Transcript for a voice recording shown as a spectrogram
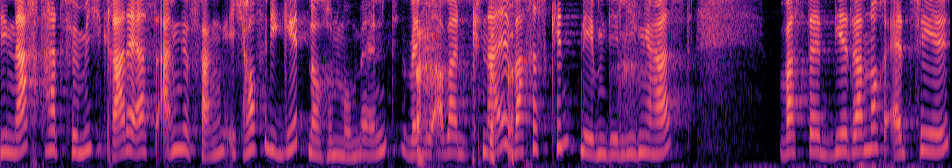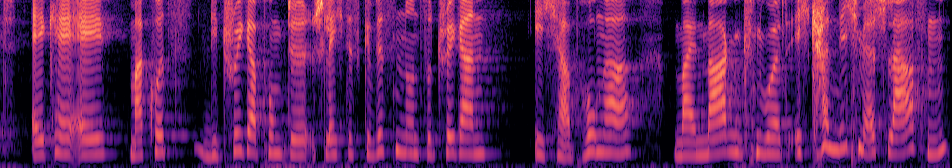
Die Nacht hat für mich gerade erst angefangen. Ich hoffe, die geht noch einen Moment. Wenn du aber ein knallwaches Kind neben dir liegen hast, was der dir dann noch erzählt, aka mal kurz die Triggerpunkte schlechtes Gewissen und so triggern. Ich habe Hunger, mein Magen knurrt, ich kann nicht mehr schlafen.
